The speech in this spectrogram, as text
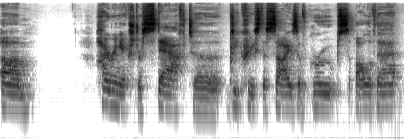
Um, hiring extra staff to decrease the size of groups, all of that.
